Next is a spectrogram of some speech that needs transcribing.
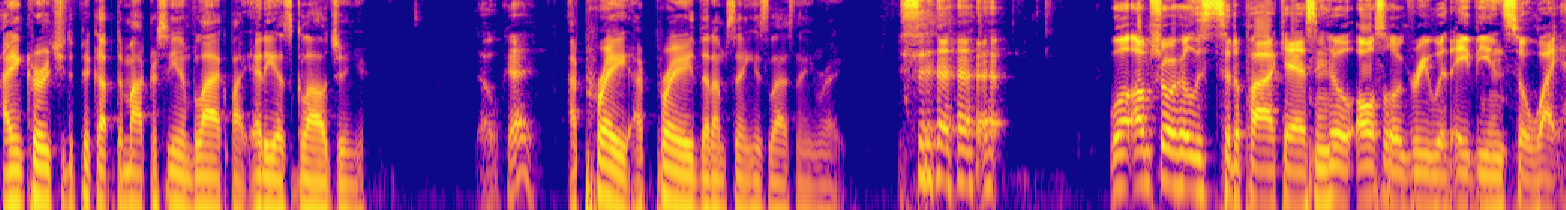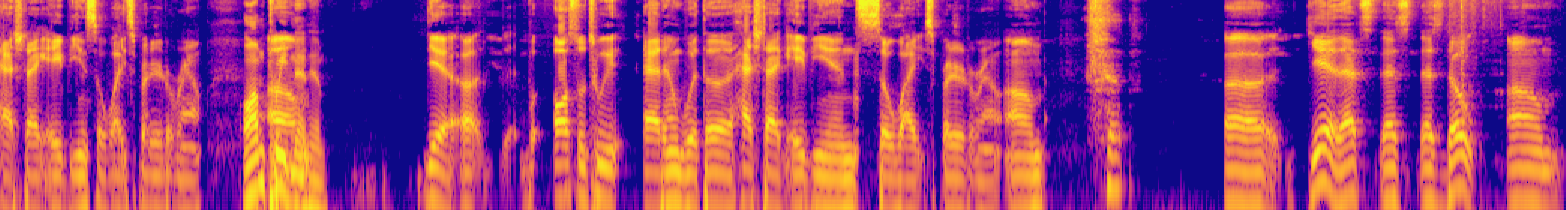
i encourage you to pick up democracy in black by eddie s. Glaude jr Okay. I pray, I pray that I'm saying his last name right. Well, I'm sure he'll listen to the podcast and he'll also agree with AVN so white hashtag AVN so white spread it around. Oh, I'm tweeting Um, at him. Yeah. Uh, also tweet at him with uh, hashtag AVN so white spread it around. Um. uh. Yeah. That's that's that's dope. Um.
